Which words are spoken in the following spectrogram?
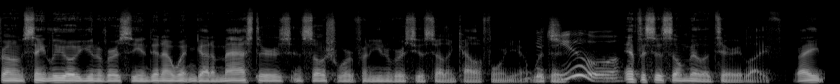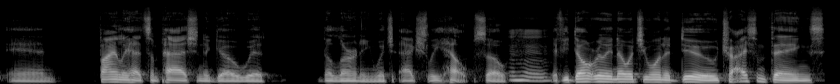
from St. Leo University, and then I went and got a master's in social work from the University of Southern California with Look at a you. emphasis on military life, right? And finally had some passion to go with the learning, which actually helps. So if you don't really know what you want to do, try some things,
